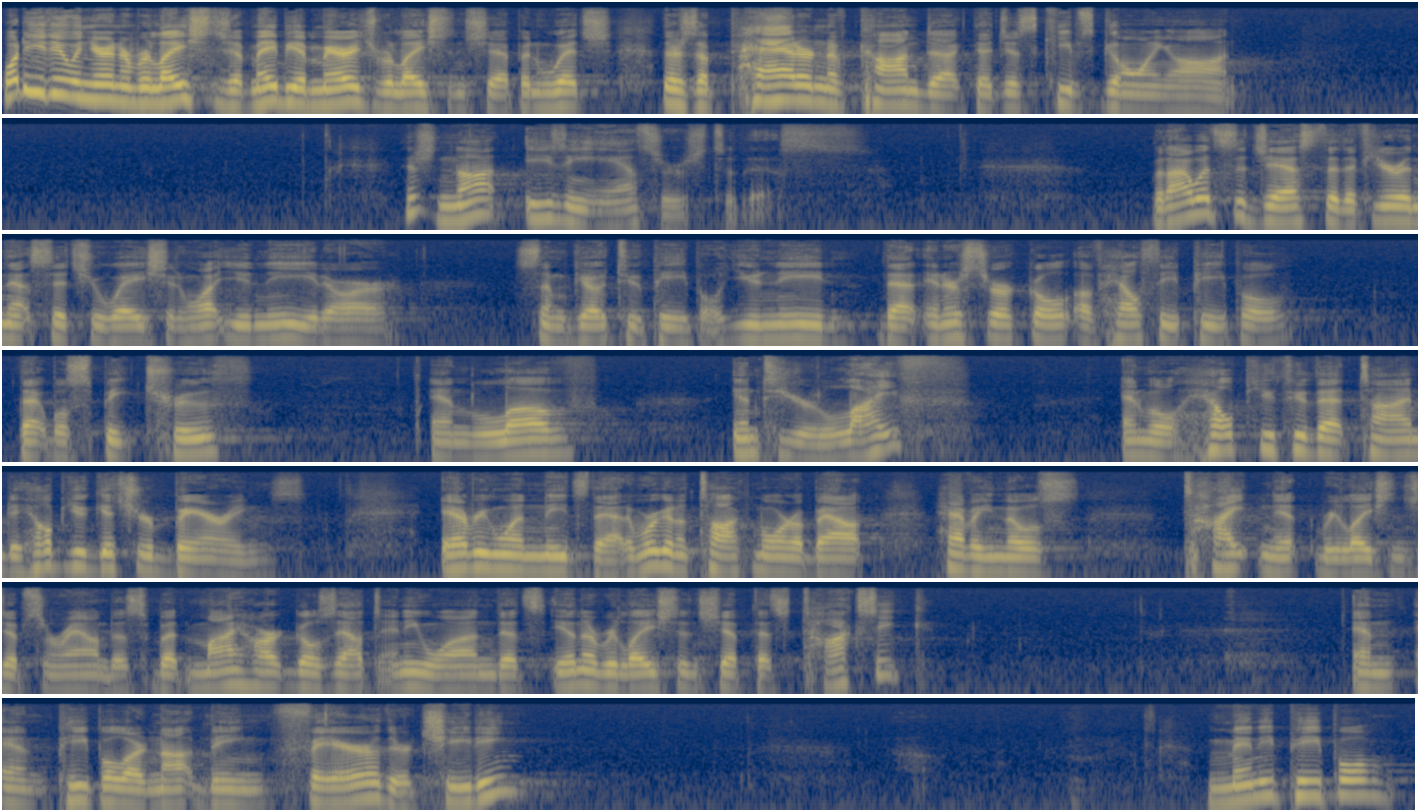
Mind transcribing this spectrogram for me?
What do you do when you're in a relationship, maybe a marriage relationship, in which there's a pattern of conduct that just keeps going on? There's not easy answers to this. But I would suggest that if you're in that situation, what you need are some go to people. You need that inner circle of healthy people that will speak truth and love into your life and will help you through that time to help you get your bearings. Everyone needs that. And we're going to talk more about having those tight knit relationships around us, but my heart goes out to anyone that's in a relationship that's toxic and, and people are not being fair, they're cheating. Many people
